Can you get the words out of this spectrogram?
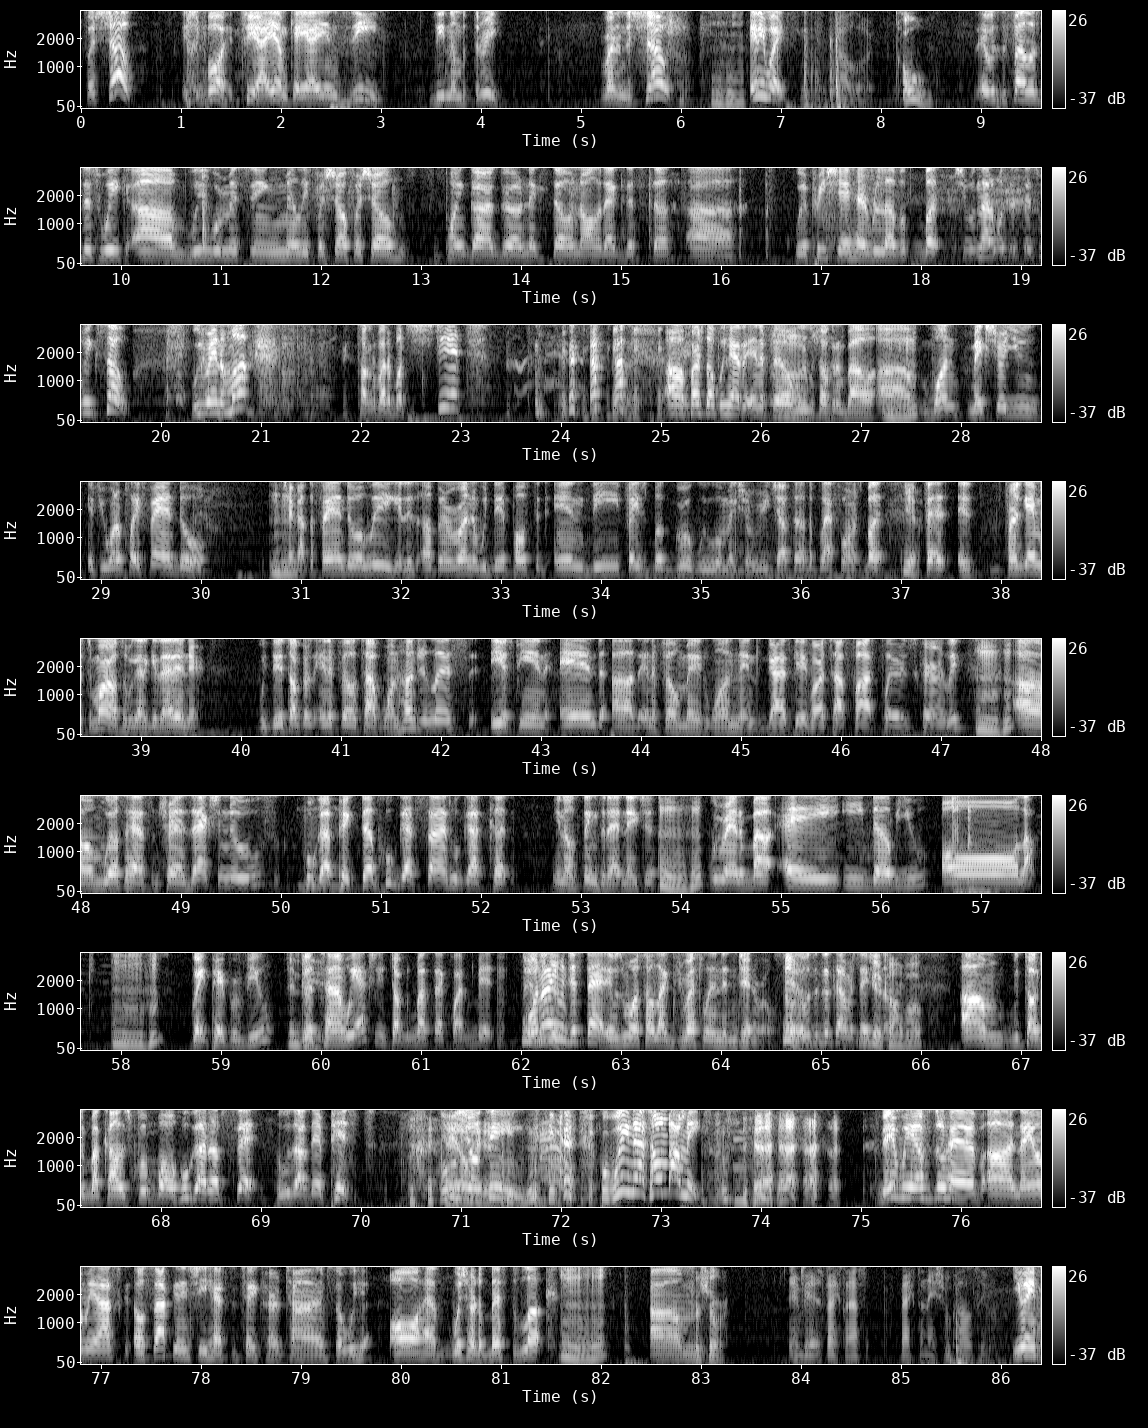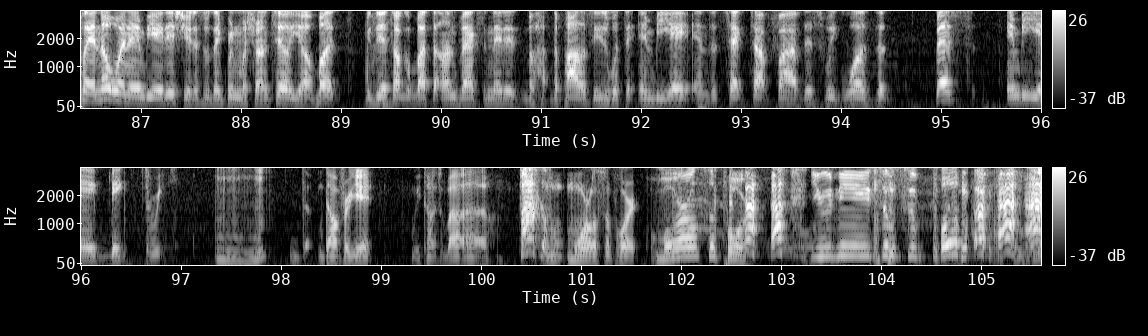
For sure. It's your boy, T I M K I N Z, D number three. Running the show. Anyways, oh Lord. Oh, It was the fellas this week. Um, we were missing Millie for show for show. Point guard girl next door and all of that good stuff. Uh, we appreciate her, we love her, but she was not with us this week. So we ran amok, talking about a bunch of shit. uh, first off, we have the NFL. we Oh, were talking about uh, one. Make sure you, if you want to play FanDuel, check out the FanDuel League. It is up and running. We did post it in the Facebook group. We will make sure we reach out to other platforms. But Yeah. fa- it, first game is tomorrow, so we got to get that in there. We did talk to the NFL top 100 list. ESPN and uh, the NFL made one, and guys gave our top five players currently. Um, we also had some transaction news. Who got picked up? Who got signed? Who got cut? You know, things of that nature. Mm-hmm. We ran about AEW All Out. Mm-hmm. Great pay per view. Good time. We actually talked about that quite a bit. Yeah, well, we not did. even just that. It was more so like wrestling in general. So Yeah. it was a good conversation. Good on convo. Um, we talked about college football. Who got upset? Who was out there pissed? Who's your team? we not talking about me. then we also have uh, Naomi Os- Osaka, and she has to take her time. So we all have wish her the best of luck. Mm-hmm. Um, For sure. NBA's vaccination vaccination policy. You ain't playing nowhere in the NBA this year. That's what they pretty much trying to tell y'all. But we did talk about the unvaccinated, the, the policies with the NBA, and the tech top five this week was the best NBA big three. Mm-hmm. D- don't forget, we talked about uh, Fuck 'em. m- moral support. Moral support. You need some support.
